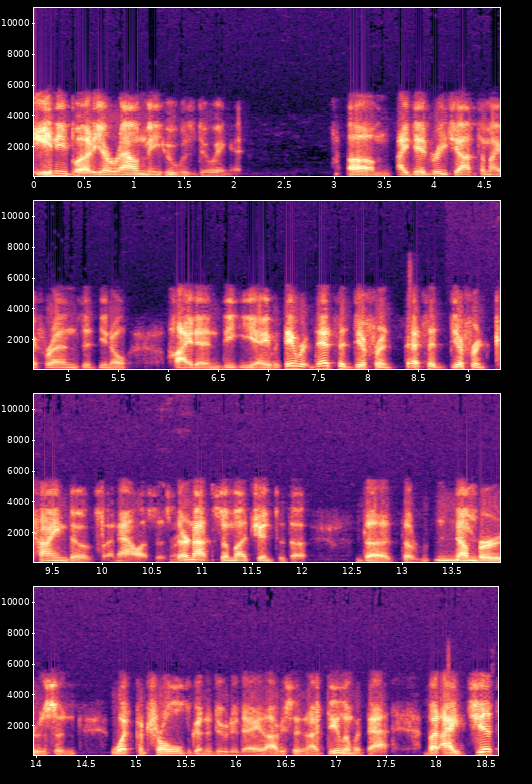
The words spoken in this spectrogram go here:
anybody around me who was doing it. Um, I did reach out to my friends at you know HIDTA and DEA, but they were that's a different that's a different kind of analysis. Right. They're not so much into the the the numbers and what patrol's going to do today. Obviously, they're not dealing with that. But I just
